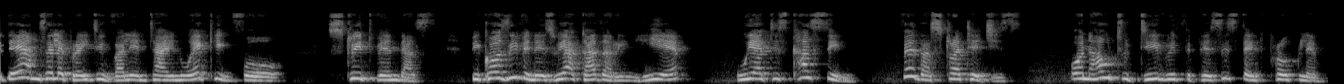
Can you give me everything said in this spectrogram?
Today I'm celebrating Valentine working for street vendors because even as we are gathering here, we are discussing further strategies on how to deal with the persistent problem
